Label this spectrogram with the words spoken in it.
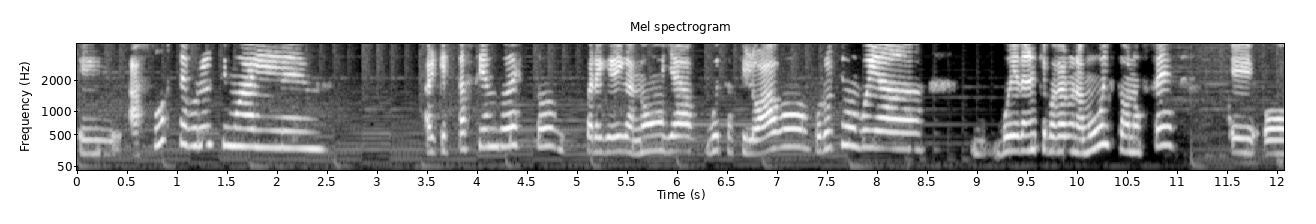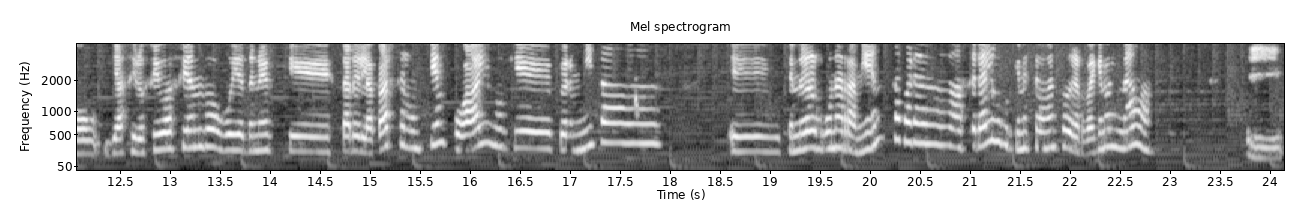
eh, asuste por último al, al que está haciendo esto para que diga, no, ya, si lo hago, por último voy a, voy a tener que pagar una multa o no sé, eh, o ya si lo sigo haciendo voy a tener que estar en la cárcel un tiempo, algo que permita tener alguna herramienta para hacer algo, porque en este momento de verdad que no hay nada. Y,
